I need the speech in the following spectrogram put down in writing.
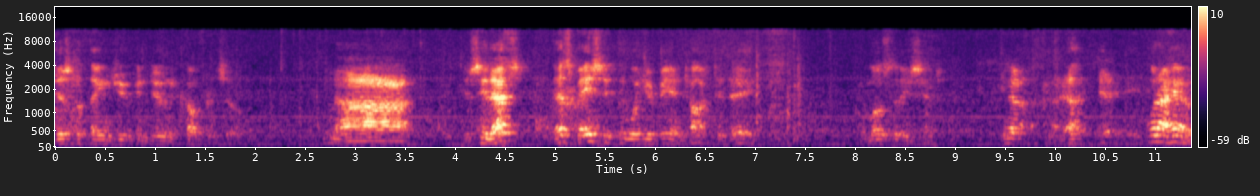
just the things you can do in the comfort zone. Nah, you see, that's, that's basically what you're being taught today, most of these. You know, uh, what I have,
